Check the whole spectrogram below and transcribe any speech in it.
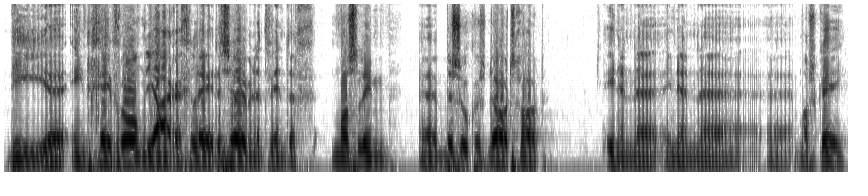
die uh, in Gevron jaren geleden 27 moslimbezoekers uh, doodschoot in een, uh, in een moskee.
